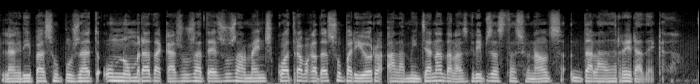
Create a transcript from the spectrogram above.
la grip ha suposat un nombre de casos atesos almenys quatre vegades superior a la mitjana de les grips estacionals de la darrera dècada.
